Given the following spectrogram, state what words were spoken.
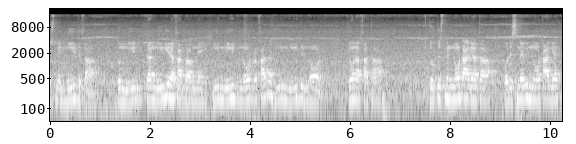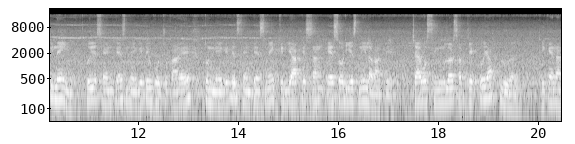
उसमें नीड था। तो नीड का नीड ही रखा था हमने। ही नीड नोट रखा था ही नीड नॉट क्यों रखा था? क्योंकि उसमें नोट आ गया था और इसमें भी नोट आ गया कि नहीं। तो ये सेंटेंस नेगेटिव हो चुका है। तो नेगेटिव सेंटेंस में क्रिया के संग एस और एस नहीं लगाते। चाहे वो सिंगुलर सब्जेक्ट हो या प्लूरल ठीक है ना?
